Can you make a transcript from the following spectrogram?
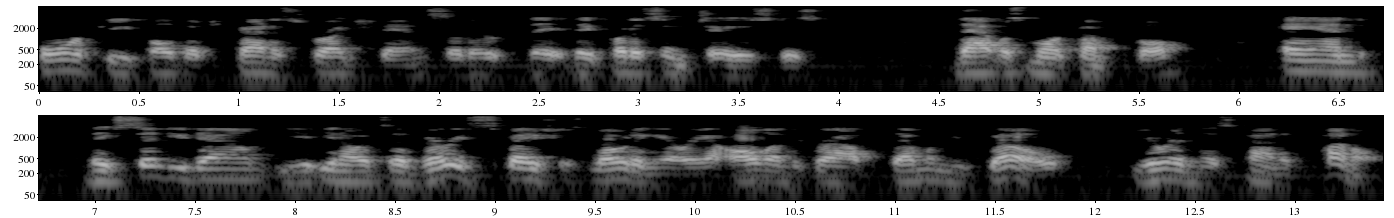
four people, but you kind of scrunched in, so they they put us in twos because that was more comfortable. And they send you down. You, you know, it's a very spacious loading area, all underground. Then when you go, you're in this kind of tunnel,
